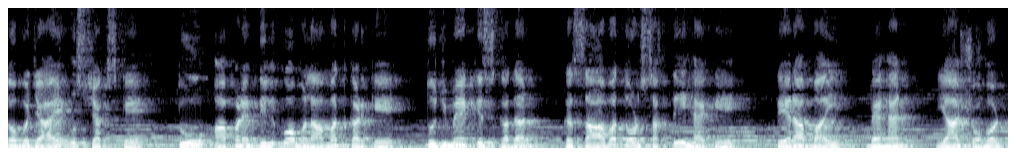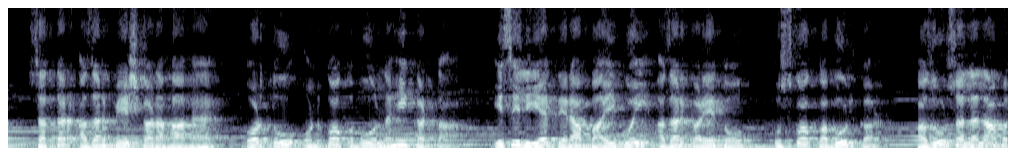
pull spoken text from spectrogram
तो बजाय उस शख्स के, तू अपने दिल को मलामत करके तुझमें किस कदर कसावत और सख्ती है कि तेरा भाई, बहन या शोहर सत्तर अजर पेश कर रहा है और तू उनको कबूल नहीं करता। इसीलिए तेरा भाई कोई अजर करे तो उसको कबूल कर। हजूर सल्लल्लाहु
